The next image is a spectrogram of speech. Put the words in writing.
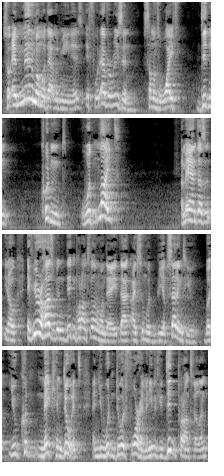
So, at minimum, what that would mean is, if for whatever reason someone's wife didn't, couldn't, wouldn't light, a man doesn't, you know, if your husband didn't put on tefillin one day, that I assume would be upsetting to you, but you couldn't make him do it, and you wouldn't do it for him, and even if you did put on tefillin,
